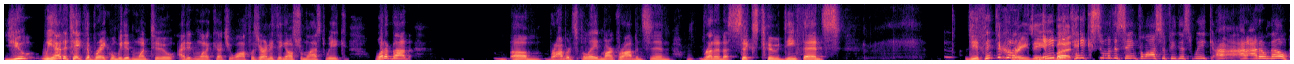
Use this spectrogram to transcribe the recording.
You we had to take the break when we didn't want to. I didn't want to cut you off. Was there anything else from last week? What about um Robert Spillane, Mark Robinson running a 6-2 defense? Do you think they're going to maybe but- take some of the same philosophy this week? I, I I don't know.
